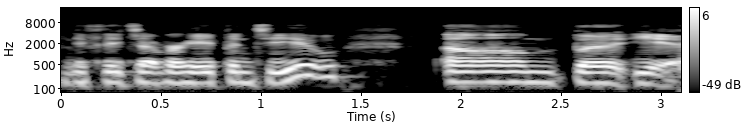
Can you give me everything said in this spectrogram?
if it's ever happened to you. Um, but yeah,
